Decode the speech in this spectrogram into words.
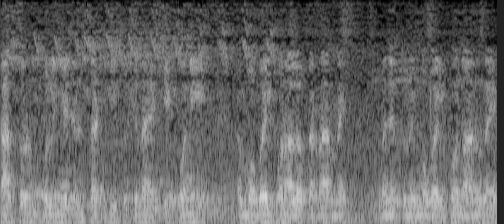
खास करून पोलिंग एजंटसाठी ही सूचना आहे की कोणी मोबाईल फोन अलाव करणार नाही. म्हणजे तुम्ही मोबाईल फोन आणू नये.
